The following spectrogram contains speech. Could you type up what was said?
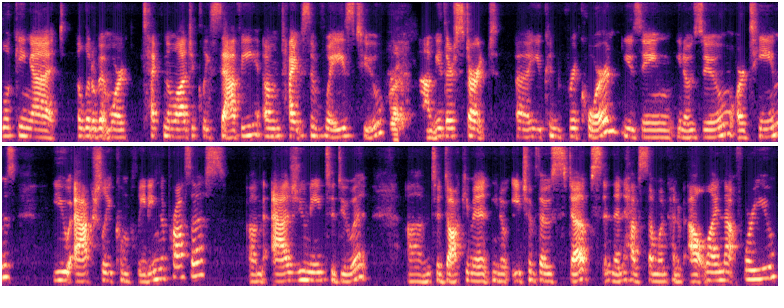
looking at a little bit more technologically savvy um, types of ways too. Right. Um, either start, uh, you can record using, you know, Zoom or Teams, you actually completing the process um, as you need to do it. Um, to document, you know, each of those steps, and then have someone kind of outline that for you.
